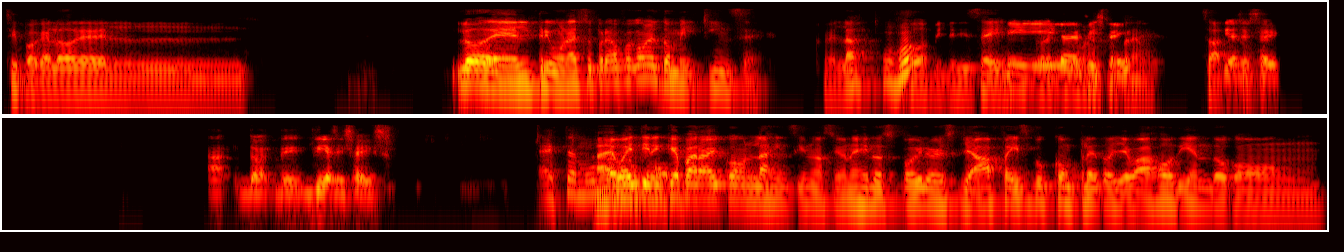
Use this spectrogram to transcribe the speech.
Sí, porque lo del lo del Tribunal Supremo fue como en el 2015, ¿verdad? O 2016. 16. Ah, 16. Este mundo. Ay, tienen que parar con las insinuaciones y los spoilers. Ya Facebook completo lleva jodiendo con,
